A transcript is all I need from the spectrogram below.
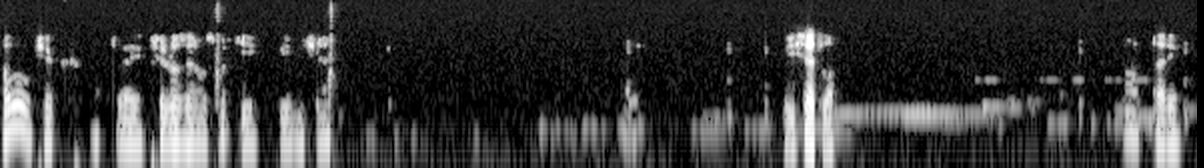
Pavouček, je přirozenou smrtí, výjimečně. Víš. No, tady.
